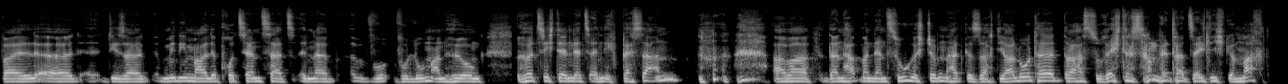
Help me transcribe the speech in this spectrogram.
weil äh, dieser minimale Prozentsatz in der Vo Volumenanhörung hört sich denn letztendlich besser an. Aber dann hat man dann zugestimmt und hat gesagt, ja Lothar, da hast du recht, das haben wir tatsächlich gemacht.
